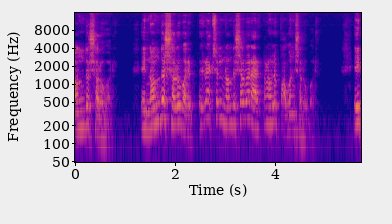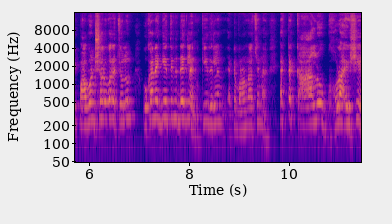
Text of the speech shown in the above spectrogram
নন্দ সরোবর। এই নন্দ সরোবরে, এটা অ্যাকচুয়ালি নন্দ সরোবর আরেকটা নাম হলো পাবন সরোবর। এই পাবন সরোবরে চলুন, ওখানে গিয়ে তিনি দেখলেন, কি দেখলেন? একটা বর্ণনা আছে না? একটা কালো ঘোড়া এসে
